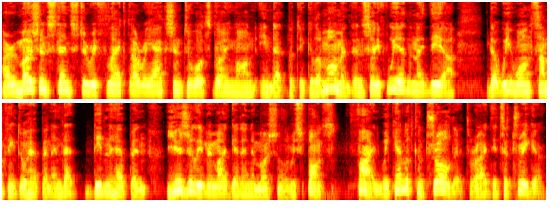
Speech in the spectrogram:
our emotions tends to reflect our reaction to what's going on in that particular moment. And so if we had an idea that we want something to happen and that didn't happen, usually we might get an emotional response. Fine, we cannot control that, right? It's a trigger.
